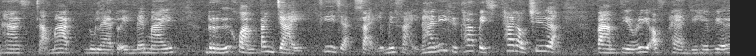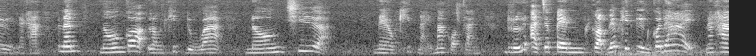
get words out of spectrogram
นะคะสามารถดูแลตัวเองได้ไหมหรือความตั้งใจที่จะใส่หรือไม่ใส่นะคะนี่คือถ้าไปถ้าเราเชื่อตาม theory of planned behavior นะคะ เพราะนั้นน้องก็ลองคิดดูว่าน้องเชื่อแนวคิดไหนมากกว่ากัน หรืออาจจะเป็นกรอบแนวคิดอื่นก็ได้นะคะ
